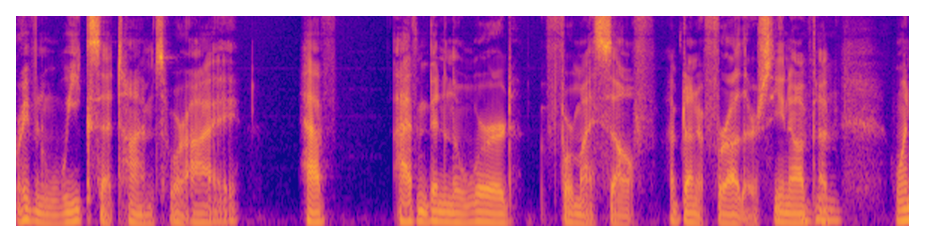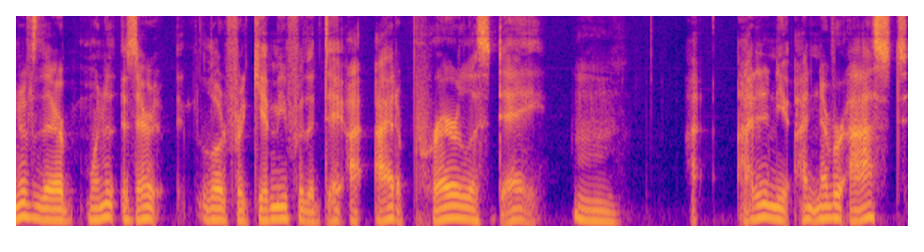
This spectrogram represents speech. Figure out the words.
or even weeks at times where I have I haven't been in the Word for myself. I've done it for others. You know, I've, I've, when is there when is there Lord forgive me for the day I, I had a prayerless day. Mm. I, I didn't I never asked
